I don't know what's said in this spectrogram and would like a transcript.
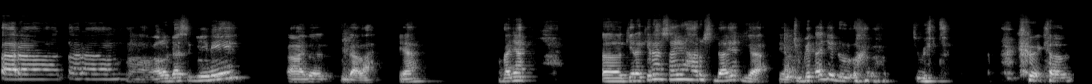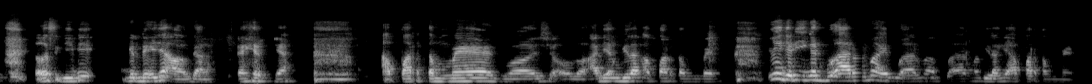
tara, tara. Nah, kalau udah segini, nah, itu udahlah, ya. Makanya, eh, kira-kira saya harus diet nggak? Ya, cubit aja dulu, cubit. kalau, kalau segini, gedenya, oh udahlah, diet ya. Apartemen, masya Allah. Ada yang bilang apartemen. Ini jadi ingat Bu Arma ya, Bu Arma. Bu Arma bilangnya apartemen.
